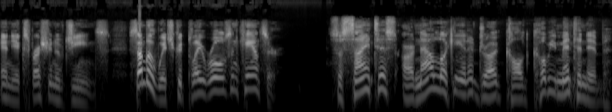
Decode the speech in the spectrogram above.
and the expression of genes, some of which could play roles in cancer. So, scientists are now looking at a drug called cobimetinib,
